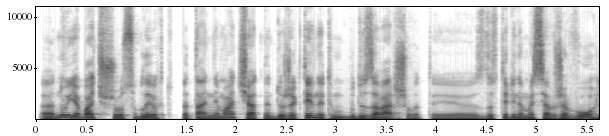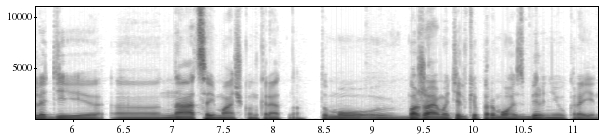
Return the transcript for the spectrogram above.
Е, Ну, я бачу, що особливих тут питань немає. Чат не дуже активний, тому буду завершувати. Зустрінемося вже в огляді е, на цей матч конкретно. Тому е, бажаємо тільки перемоги збірній України.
